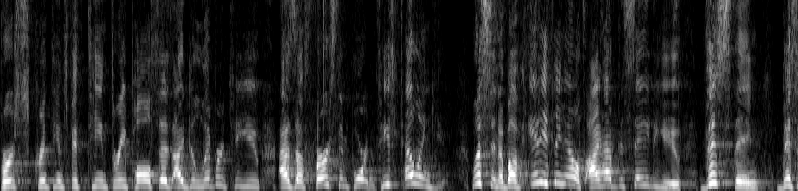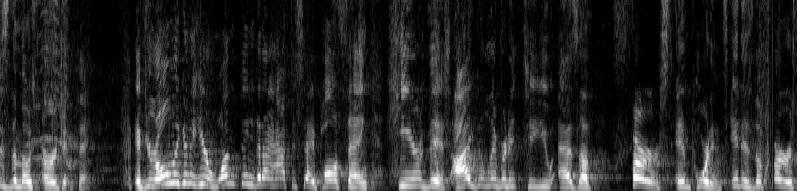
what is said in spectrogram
1 Corinthians 15, 3, Paul says, I delivered to you as of first importance. He's telling you, listen, above anything else I have to say to you, this thing, this is the most urgent thing. If you're only going to hear one thing that I have to say, Paul's saying, hear this. I delivered it to you as of first importance. It is the first,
